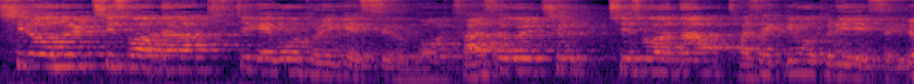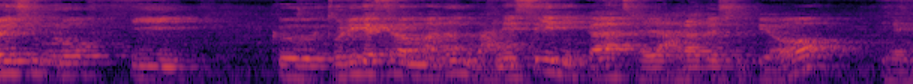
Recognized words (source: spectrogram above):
실언을 취소하다, 시찌개고 도리게스. 뭐 좌석을 취, 취소하다, 좌색개고 도리게스. 이런 식으로 이그 도리게스란 말은 많이 쓰이니까 잘 알아두시고요. 예,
